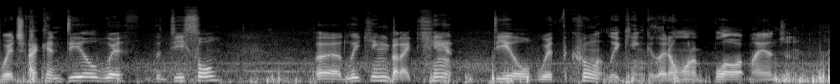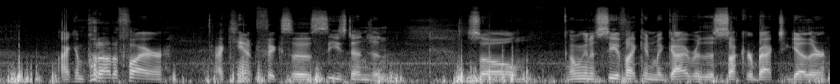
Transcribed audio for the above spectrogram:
which I can deal with the diesel uh, leaking, but I can't deal with the coolant leaking because I don't want to blow up my engine. I can put out a fire. I can't fix a seized engine. So I'm gonna see if I can MacGyver this sucker back together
